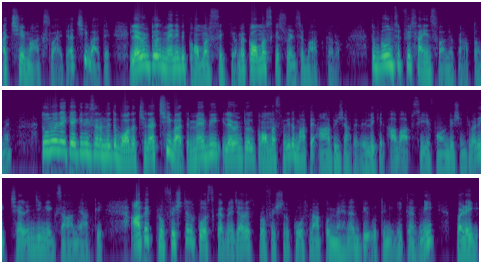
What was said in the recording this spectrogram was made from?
अच्छे मार्क्स लाए थे। अच्छी बात है। इलेवन ट्वेल्थ मैंने भी कॉमर्स से किया। मैं कॉमर्स के स्टूडेंट से बात कर रहा हूँ। तो मैं उनसे फिर साइंस वाले पे आता हूँ मैं। तो उन्होंने कहा कि नहीं सर, हमने तो बहुत अच्छी अच्छी बात है। मैं भी इलेवन ट्वेल्व कॉमर्स में तो वहाँ पे आ भी जाते थे। लेकिन अब आप सी फाउंडेशन के बाद एक चैलेंजिंग एग्ज़ाम है आपकी। आप एक प्रोफेशनल कोर्स करने जा रहे हो, इस प्रोफेशनल कोर्स में आपको मेहनत भी उतनी ही करनी पड़ेगी।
